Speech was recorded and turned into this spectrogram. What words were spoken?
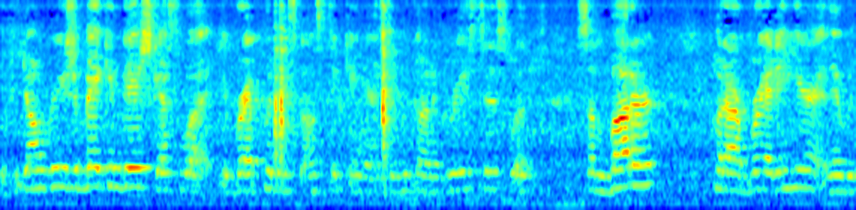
If you don't grease your baking dish, guess what? Your bread pudding is to stick in there. So we're going to grease this with some butter, put our bread in here, and then we're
